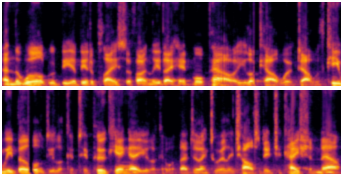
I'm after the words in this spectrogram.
And the world would be a better place if only they had more power. You look how it worked out with Kiwi Build, you look at Te Pūkenga, you look at what they're doing to early childhood education now.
